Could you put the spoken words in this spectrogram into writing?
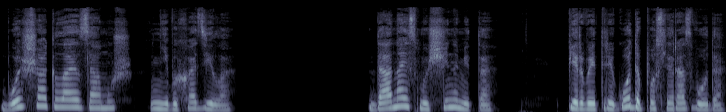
Больше Аглая замуж не выходила. Да она и с мужчинами-то. Первые три года после развода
